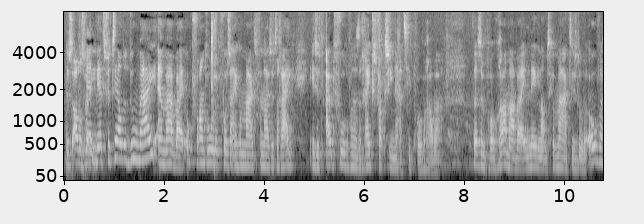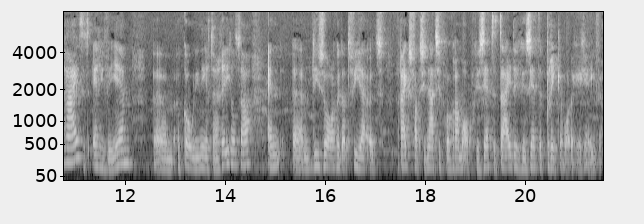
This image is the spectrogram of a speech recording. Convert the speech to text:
dus alles wat En- ik net vertelde doen wij. En waar wij ook verantwoordelijk voor zijn gemaakt vanuit het Rijk... is het uitvoeren van het Rijksvaccinatieprogramma. Dat is een programma waar in Nederland gemaakt is door de overheid. Het RIVM ehm, coördineert en regelt dat. En ehm, die zorgen dat via het Rijksvaccinatieprogramma... op gezette tijden gezette prikken worden gegeven.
